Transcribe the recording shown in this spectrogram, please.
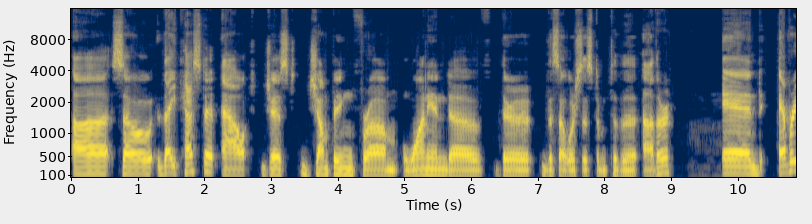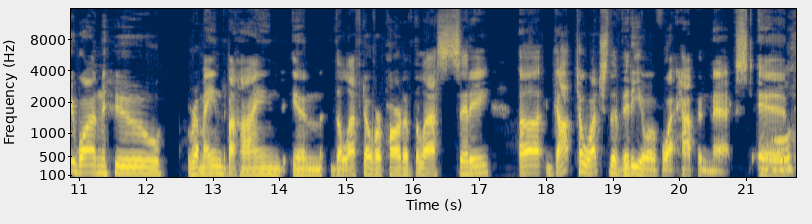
Uh, so they test it out just jumping from one end of the, the solar system to the other. And everyone who remained behind in the leftover part of the last city, uh, got to watch the video of what happened next and cool.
